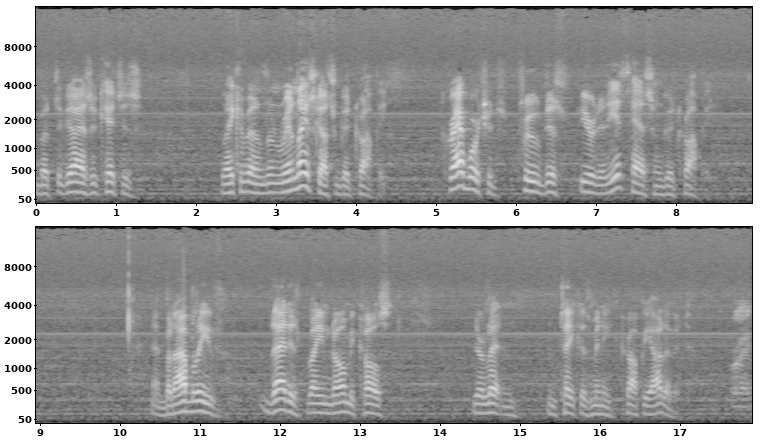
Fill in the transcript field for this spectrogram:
But the guys who catches Lake of Rend Lake's got some good crappie. Crab Orchards proved this year that it has some good crappie. And, but I believe that is blamed on because they're letting them take as many crappie out of it. Right.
